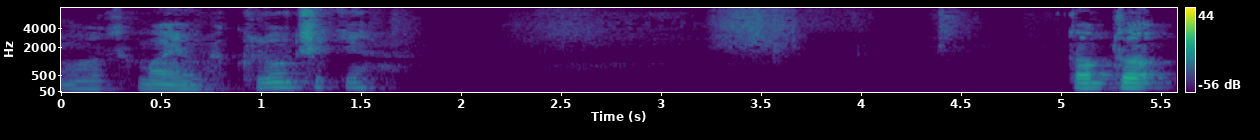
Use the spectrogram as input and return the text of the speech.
От, маємо ключики. Тобто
